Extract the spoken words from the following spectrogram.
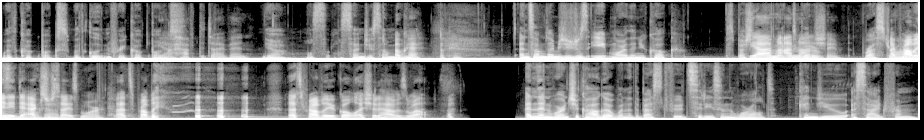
with cookbooks, with gluten-free cookbooks. Yeah, I have to dive in. Yeah, we'll, we'll send you some. Okay. Okay. And sometimes you just eat more than you cook especially yeah, I'm, like I'm not ashamed. Restaurants. I probably need to exercise that. more. That's probably that's probably a goal I should have as well. And then we're in Chicago, one of the best food cities in the world. Can you, aside from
